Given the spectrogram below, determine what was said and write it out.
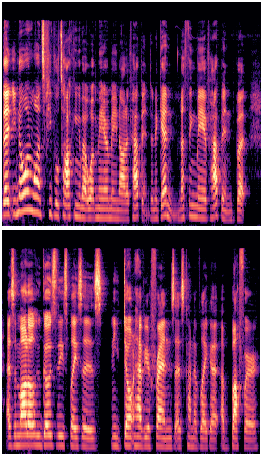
That you, no one wants people talking about what may or may not have happened. And again, nothing may have happened, but as a model who goes to these places and you don't have your friends as kind of like a, a buffer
